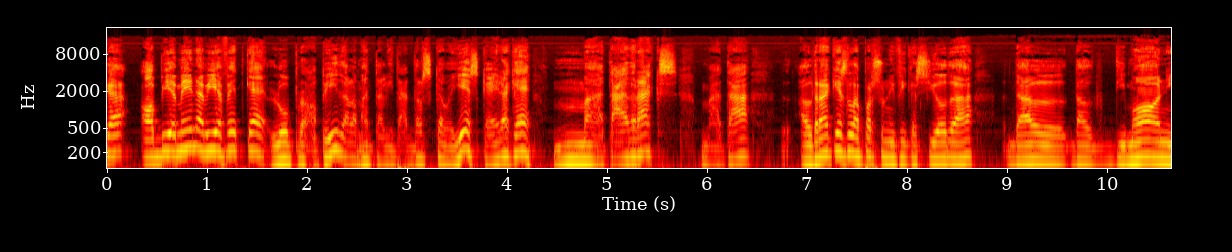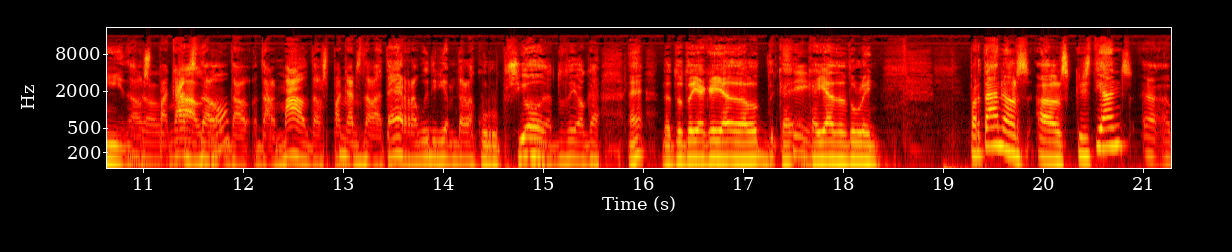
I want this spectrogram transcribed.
que, òbviament, havia fet què? Lo propi de la mentalitat dels cavallers, que era què? Matar dracs, matar... El drac és la personificació de, del, del dimoni, dels Del pecats mal, del, no? del, del mal, dels pecats de la terra, avui diríem de la corrupció, de tot allò que, eh? de tot allò que hi ha de, que, Sí. que hi ha de dolent. Per tant, els, els cristians, eh,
